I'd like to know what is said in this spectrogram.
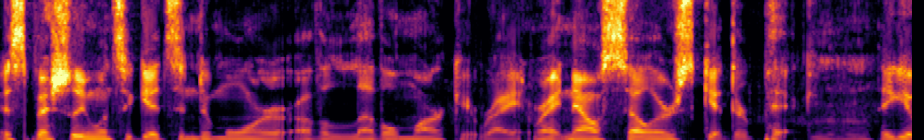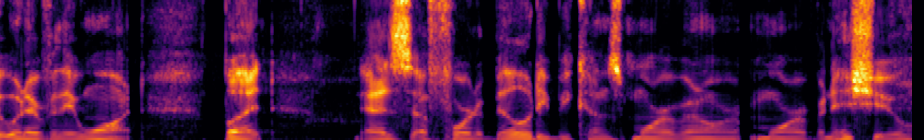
especially once it gets into more of a level market, right? Right now, sellers get their pick; Mm-hmm. they get whatever they want. But as affordability becomes more of an or more of an issue,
